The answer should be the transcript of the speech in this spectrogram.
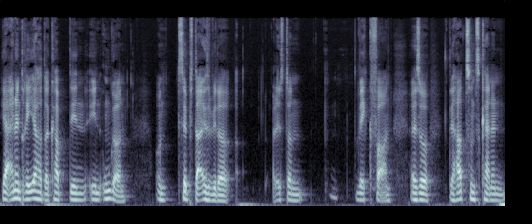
ja, einen Dreher hat er gehabt in, in Ungarn. Und selbst da ist er wieder alles dann wegfahren. Also der hat sonst keinen,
